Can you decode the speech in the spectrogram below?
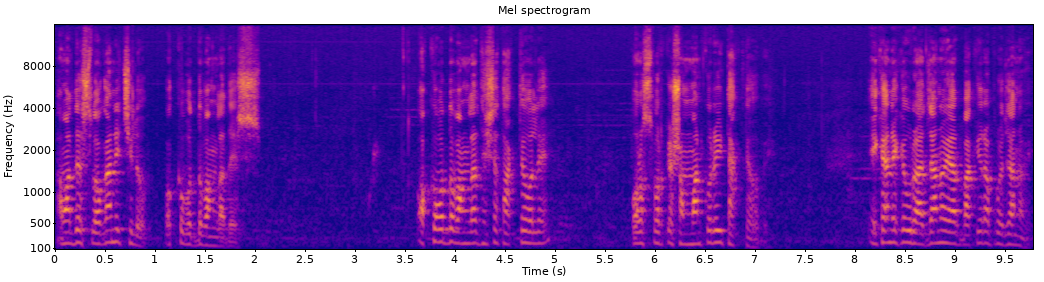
আমাদের স্লোগানই ছিল ঐক্যবদ্ধ বাংলাদেশ। ঐক্যবদ্ধ বাংলাদেশে থাকতে হলে পরস্পরকে সম্মান করেই থাকতে হবে। এখানে কেউ রাজা নয় আর বাকিরা প্রজা নয়।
